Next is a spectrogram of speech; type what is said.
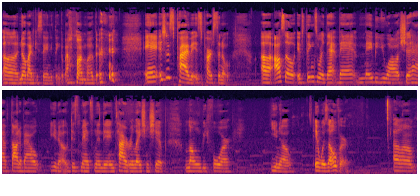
Uh, nobody can say anything about my mother. and it's just private, it's personal. Uh, also, if things were that bad, maybe you all should have thought about, you know, dismantling the entire relationship long before, you know, it was over. Um,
